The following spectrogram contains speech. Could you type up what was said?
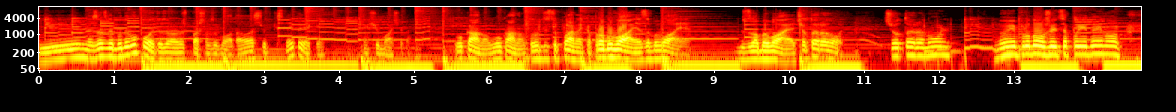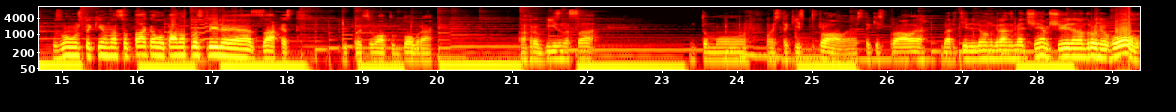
І не завжди буде виходити зразу ж першим забувати, але швидкісний то який, якщо бачите. Луканов, Луканов, крутить суперника, пробиває, забиває. Забиває. 4-0. 4-0. Ну і продовжується поєдинок. Знову ж таки, у нас атака, Луканов прострілює. Захист. Відпрацював тут добре. Агробізнеса. Тому ось такі справи. Ось такі справи. Бертіль Люнгрен з м'ячем. Що йде на другий гол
